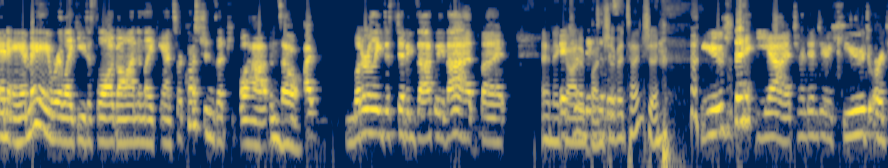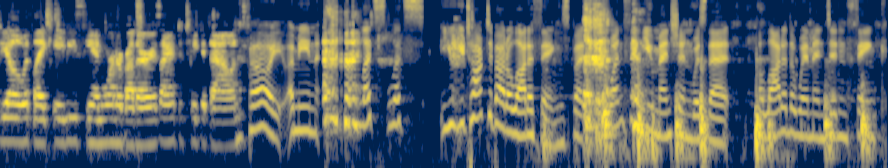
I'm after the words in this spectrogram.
An AMA where like you just log on and like answer questions that people have. And so mm-hmm. I literally just did exactly that, but And it, It got a bunch of attention. huge thing. Yeah, it turned into a huge ordeal with like ABC and Warner Brothers. I had to take it down. oh, I mean, let's let's you you talked about a lot of things, but one thing you mentioned was that a lot of the women didn't think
